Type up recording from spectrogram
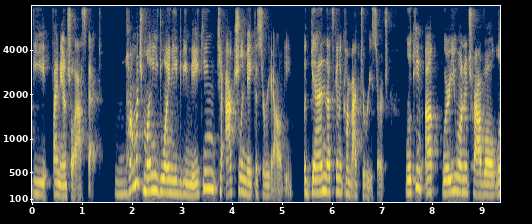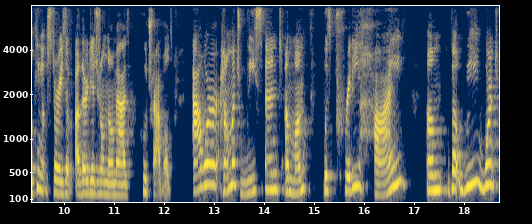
the financial aspect. How much money do I need to be making to actually make this a reality? Again, that's going to come back to research. Looking up where you want to travel, looking up stories of other digital nomads who traveled, our how much we spent a month was pretty high. Um, but we weren't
